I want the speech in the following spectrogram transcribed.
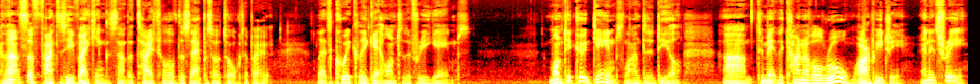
That's the Fantasy Vikings that the title of this episode talked about. Let's quickly get on to the free games. Monte Cook Games landed a deal um, to make the Carnival Row RPG, and it's free.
